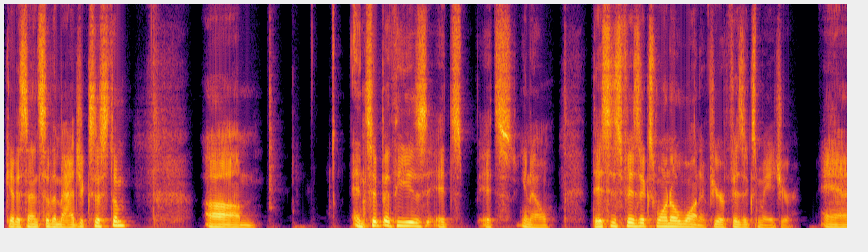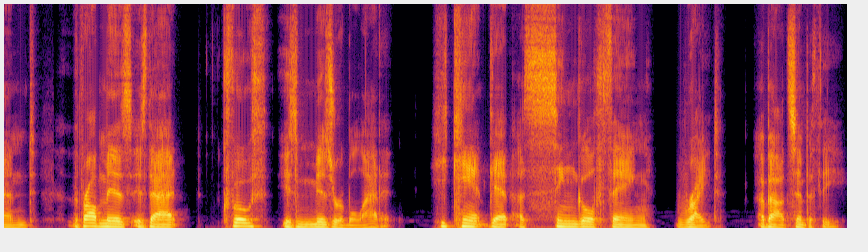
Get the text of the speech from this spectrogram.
get a sense of the magic system. Um, and sympathy is it's it's you know this is physics 101 if you're a physics major. And the problem is is that Kvothe is miserable at it. He can't get a single thing right about sympathy.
